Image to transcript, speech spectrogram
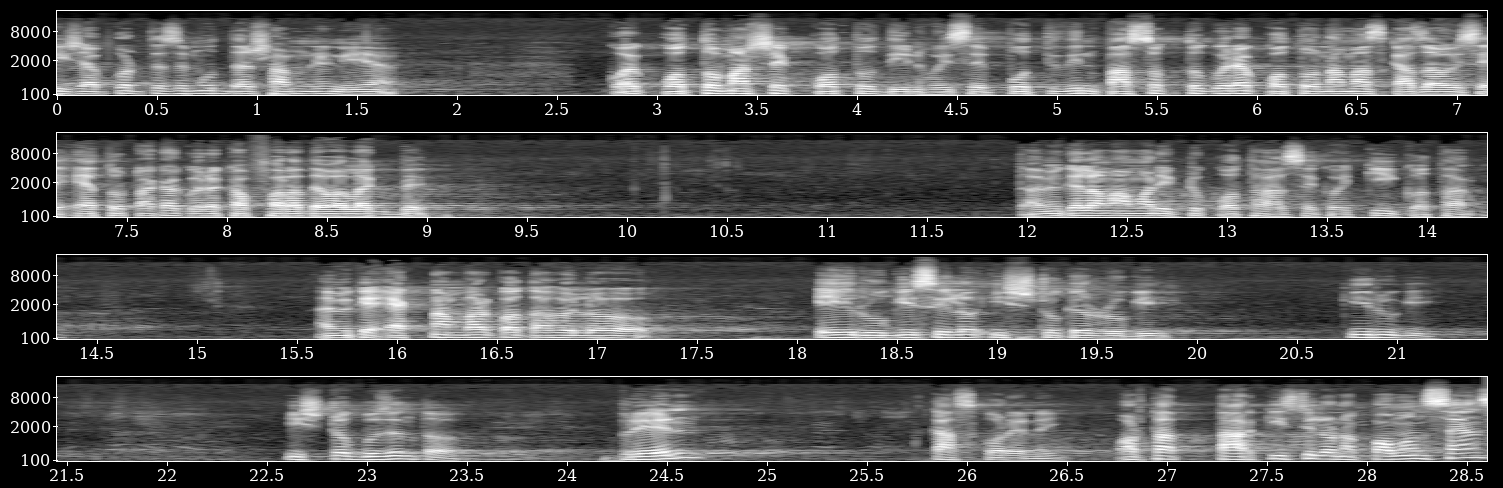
হিসাব করতেছে মুদ্রার সামনে নিয়ে, কয়, কত মাসে কত দিন হয়েছে প্রতিদিন পাঁচক্ত করে কত নামাজ কাজা হয়েছে এত টাকা করে কাফারা দেওয়া লাগবে? তা আমি গেলাম, আমার একটু কথা আছে। কয়, কি কথা? আমি কে এক নাম্বার কথা হইল, এই রুগী ছিল স্ট্রোকের রুগী। কি রুগী? স্ট্রোক বুঝেন তো? ব্রেন কাজ করে নাই। অর্থাৎ তার কি ছিল না কমন সেন্স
